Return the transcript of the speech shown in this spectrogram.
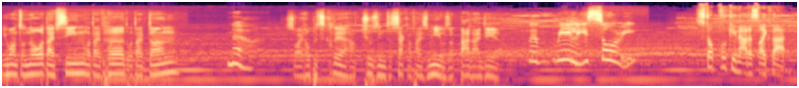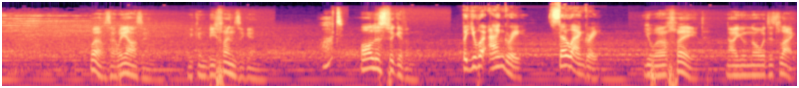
You want to know what I've seen, what I've heard, what I've done? No, So I hope it's clear how choosing to sacrifice me was a bad idea. we're really sorry. Stop looking at us like that. Well, there we are then. We can be friends again. What? All is forgiven. But you were angry. So angry. You were afraid. Now you know what it's like.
